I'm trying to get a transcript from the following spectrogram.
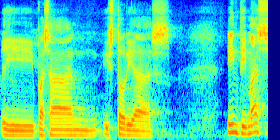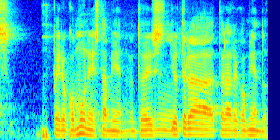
y pasan historias íntimas, pero comunes también. Entonces yo te la, te la recomiendo.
